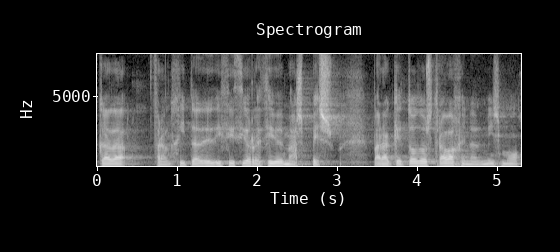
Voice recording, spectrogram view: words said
cada franjita de edificio recibe más peso. Para que todos trabajen al mismo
